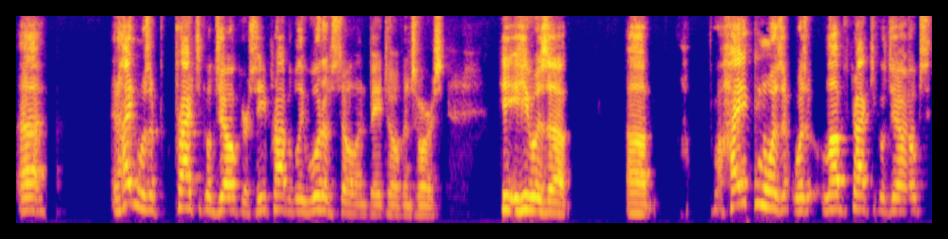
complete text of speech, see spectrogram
uh, and Haydn was a practical joker, so he probably would have stolen Beethoven's horse. He he was a uh, Haydn was was loved practical jokes,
